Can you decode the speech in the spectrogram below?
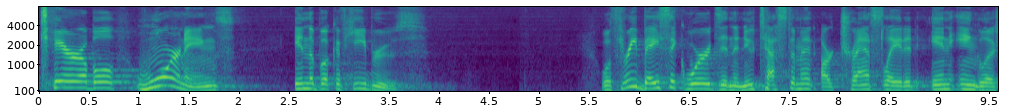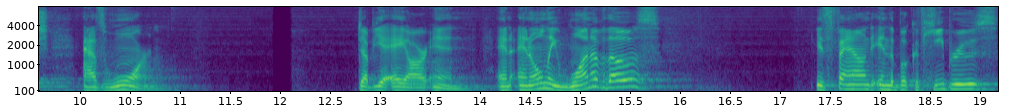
terrible warnings in the book of Hebrews? Well, three basic words in the New Testament are translated in English as warn W A R N. And, and only one of those is found in the book of Hebrews,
